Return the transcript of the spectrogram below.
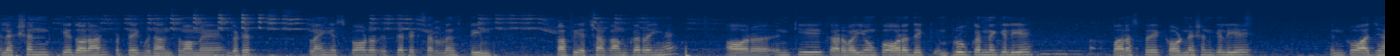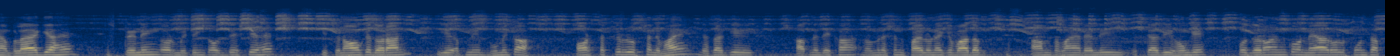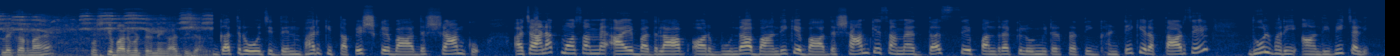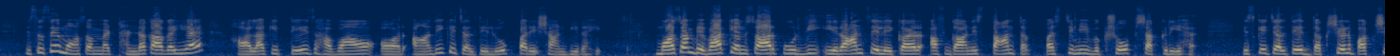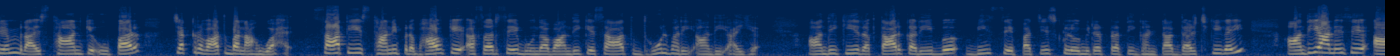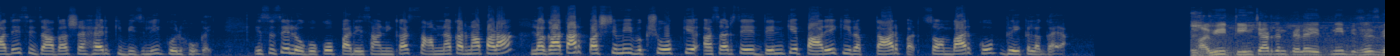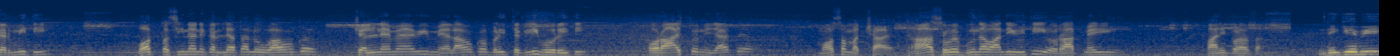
इलेक्शन के दौरान प्रत्येक विधानसभा में गठित फ्लाइंग स्क्वाड और स्टैटिक सर्वेलेंस टीम काफ़ी अच्छा काम कर रही हैं और इनकी कार्रवाइयों को और अधिक इम्प्रूव करने के लिए, पारस्परिक कोऑर्डिनेशन के लिए इनको आज यहाँ बुलाया गया है। इस ट्रेनिंग और मीटिंग का उद्देश्य है कि चुनाव के दौरान ये अपनी भूमिका और सक्रिय रूप से निभाएँ। जैसा कि आपने देखा नॉमिनेशन फ़ाइल होने के बाद अब आम सभाएँ रैली इत्यादि होंगे। उस दौरान इनको नया रोल कौन सा प्ले करना है, उसके बारे में ट्रेनिंग आज दी जाएगी गत रोज दिन भर की तपिश के बाद शाम को अचानक मौसम में आए बदलाव और बूंदाबांदी के बाद शाम के समय 10 से 15 किलोमीटर प्रति घंटे की रफ्तार से धूल भरी आंधी भी चली। इससे मौसम में ठंडक आ गई है। हालाँकि तेज हवाओं और आंधी के चलते लोग परेशान भी रहे। मौसम विभाग के अनुसार पूर्वी ईरान से लेकर अफ़गानिस्तान तक पश्चिमी विक्षोभ सक्रिय है। इसके चलते दक्षिण पश्चिम राजस्थान के ऊपर चक्रवात बना हुआ है। साथ ही स्थानीय प्रभाव के असर से बूंदाबांदी के साथ धूल भरी आंधी आई है। आंधी की रफ्तार करीब 20 से 25 किलोमीटर प्रति घंटा दर्ज की गई। आंधी आने से आधे से ज़्यादा शहर की बिजली गुल हो गई। इससे लोगों को परेशानी का सामना करना पड़ा। लगातार पश्चिमी विक्षोभ के असर से दिन के पारे की रफ्तार पर सोमवार को ब्रेक लग गया। अभी तीन चार दिन पहले इतनी विशेष गर्मी थी। बहुत पसीना निकल जाता लोगों को। चलने में भी महिलाओं को बड़ी तकलीफ़ हो रही थी। और आज तो निजात है। मौसम अच्छा है। हाँ सुबह बूंदाबांदी हुई थी और रात में ही पानी पड़ा था। देखिए अभी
